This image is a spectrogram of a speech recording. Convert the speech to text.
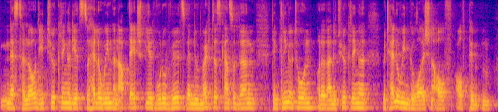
Nest Hello, die Türklingel, die jetzt zu Halloween ein Update spielt, wo du willst, wenn du möchtest, kannst du dann den Klingelton oder deine Türklingel mit Halloween-Geräuschen auf, aufpimpen.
